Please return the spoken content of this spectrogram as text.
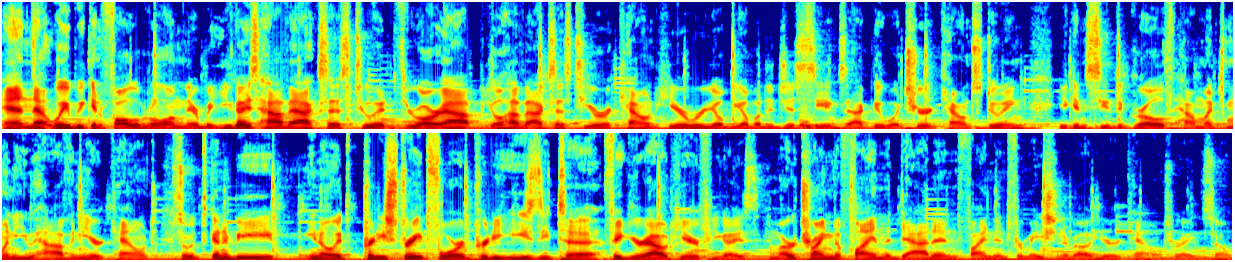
And that way we can follow it along there. But you guys have access to it through our app. You'll have access to your account here where you'll be able to just see exactly what your account's doing. You can see the growth, how much money you have in your account. So it's going to be, you know, it's pretty straightforward, pretty easy to figure out here if you guys are trying to find the data and find information about your account, right? So,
